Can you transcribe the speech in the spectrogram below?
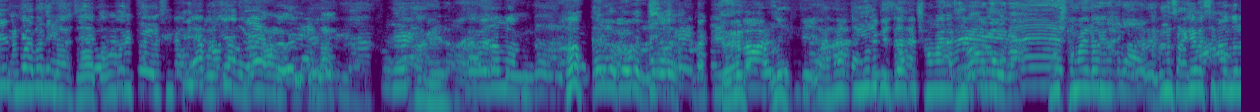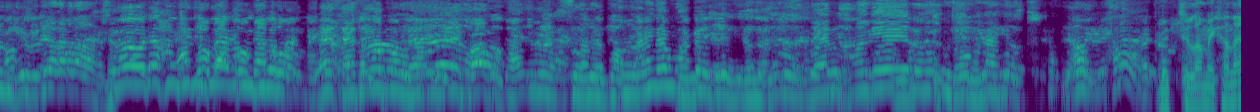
কেন বাবা চে- এ, দেখছিলাম এখানে।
